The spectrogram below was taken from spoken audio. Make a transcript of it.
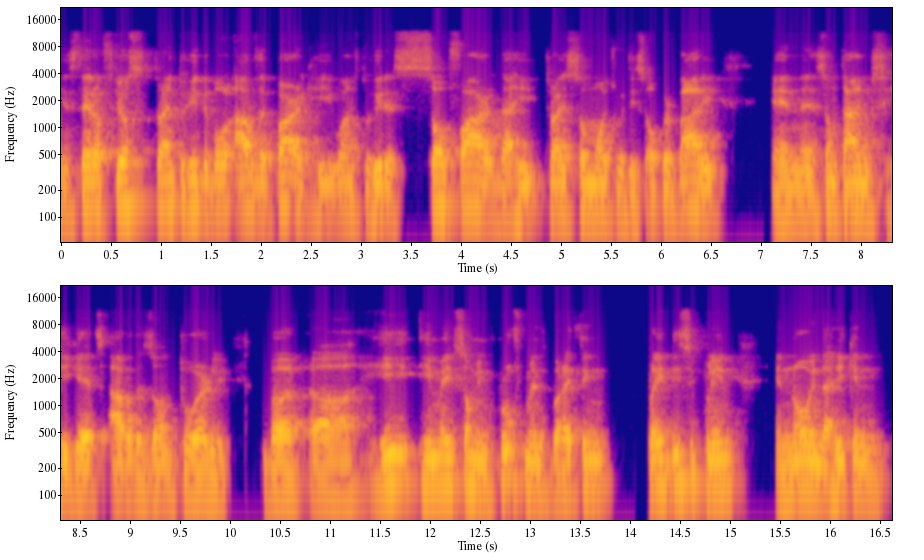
instead of just trying to hit the ball out of the park, he wants to hit it so far that he tries so much with his upper body, and uh, sometimes he gets out of the zone too early. But uh, he he made some improvements, but I think play discipline and knowing that he can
